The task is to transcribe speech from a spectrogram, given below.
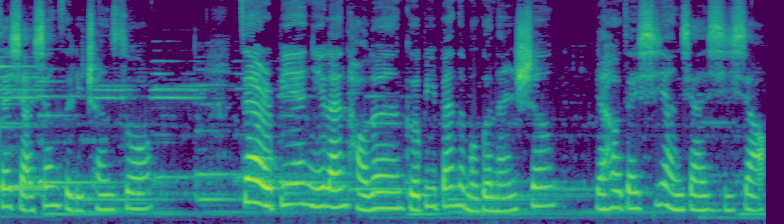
在小巷子里穿梭，在耳边呢喃讨论隔壁班的某个男生，然后在夕阳下嬉笑。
